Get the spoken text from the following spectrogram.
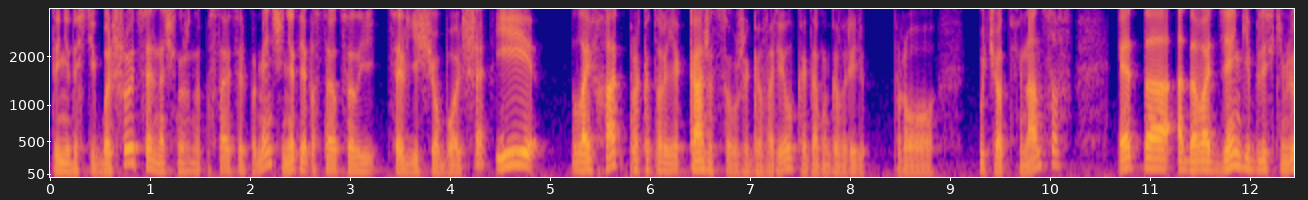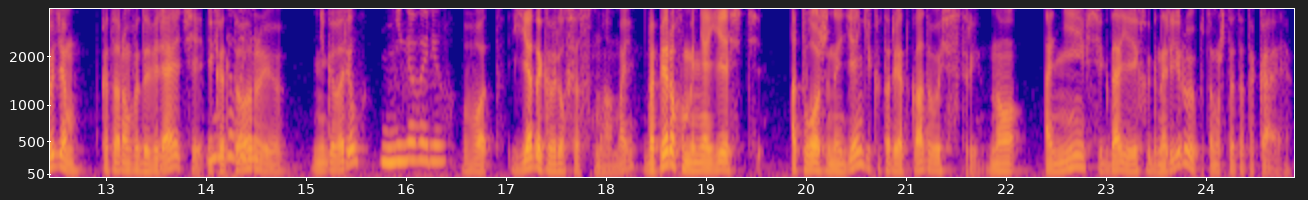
Ты не достиг большую цель, значит, нужно поставить цель поменьше. Нет, я поставил цель, цель еще больше. И лайфхак, про который я, кажется, уже говорил, когда мы говорили про учет финансов, это отдавать деньги близким людям, которым вы доверяете, и Не говорил. которые... Не говорил? Не говорил. Вот. Я договорился с мамой. Во-первых, у меня есть отложенные деньги, которые я откладываю у сестры, но они всегда, я их игнорирую, потому что это такая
